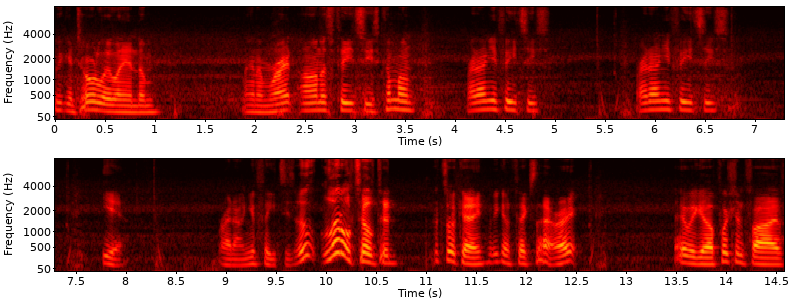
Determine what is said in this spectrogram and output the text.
We can totally land them. Land them right on his feetsies. Come on. Right on your feetsies. Right on your feetsies. Yeah. Right on your feetsies. Ooh, little tilted. That's okay. We can fix that, right? There we go. Pushing five.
